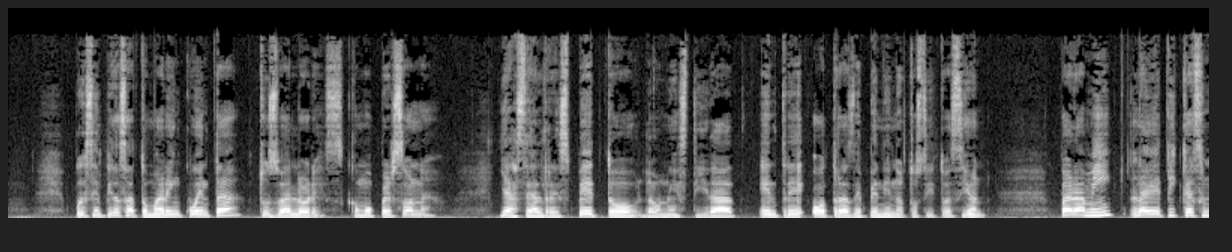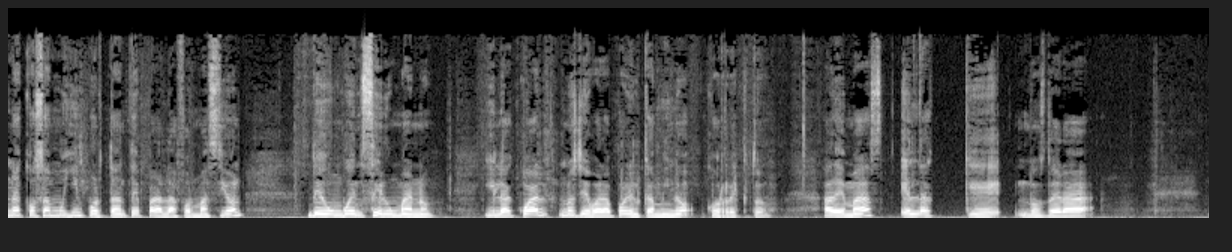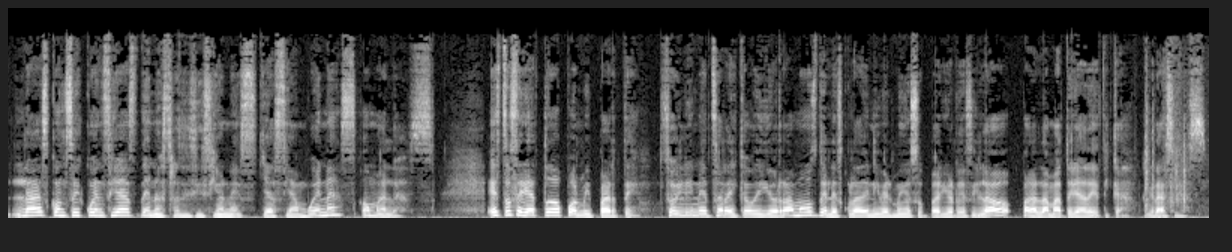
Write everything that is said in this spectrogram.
pues empiezas a tomar en cuenta tus valores como persona, ya sea el respeto, la honestidad, entre otras dependiendo tu situación. Para mí, la ética es una cosa muy importante para la formación de un buen ser humano y la cual nos llevará por el camino correcto. Además, es la que nos dará las consecuencias de nuestras decisiones, ya sean buenas o malas. Esto sería todo por mi parte. Soy Linet Saray Caudillo Ramos de la Escuela de Nivel Medio Superior de Silao para la materia de ética. Gracias.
